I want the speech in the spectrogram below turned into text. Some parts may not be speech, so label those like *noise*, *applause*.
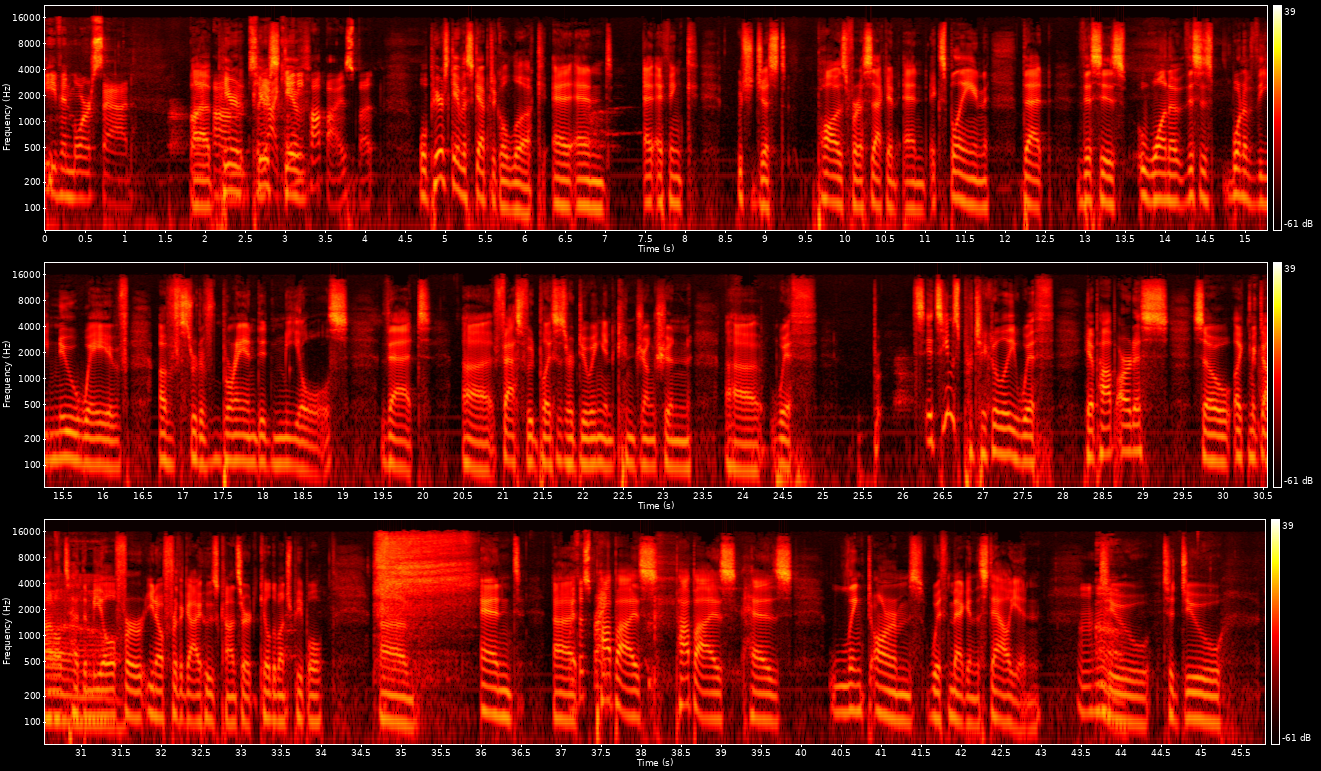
even more sad. Uh, But Pier- um, so Pierce yeah, I can't give- eat Popeyes, but Well, Pierce gave a skeptical look, and, and I think we should just pause for a second and explain that this is one of this is one of the new wave of sort of branded meals that uh, fast food places are doing in conjunction uh, with it seems particularly with hip hop artists. So like McDonald's had the meal for you know for the guy whose concert killed a bunch of people, um, and uh, With a Sprite. Popeyes Popeyes has linked arms with Megan Thee Stallion to to do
